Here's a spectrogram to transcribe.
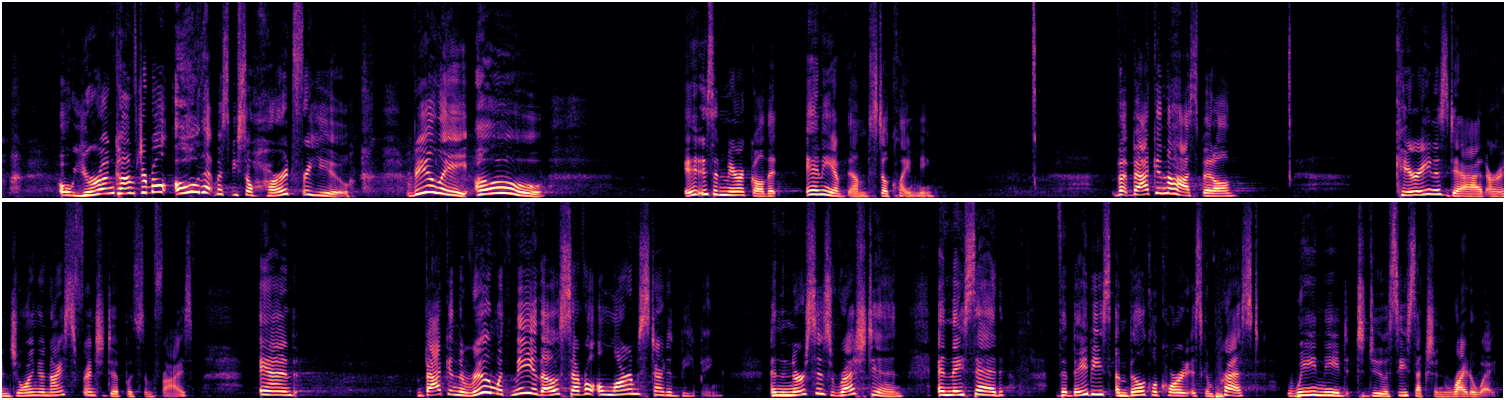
oh, you're uncomfortable? Oh, that must be so hard for you. really? Oh. It is a miracle that any of them still claim me. But back in the hospital, Kerry and his dad are enjoying a nice French dip with some fries. And back in the room with me, though, several alarms started beeping. And the nurses rushed in and they said, The baby's umbilical cord is compressed. We need to do a C section right away.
